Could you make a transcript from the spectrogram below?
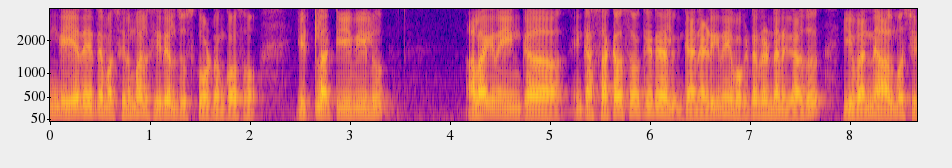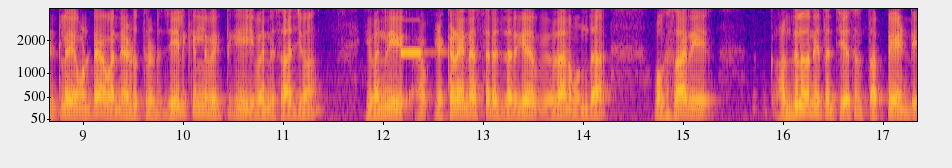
ఇంకా ఏదైతే మా సినిమాలు సీరియల్ చూసుకోవడం కోసం ఇట్లా టీవీలు అలాగనే ఇంకా ఇంకా సకల సౌకర్యాలు ఇంకా ఆయన అడిగినవి ఒకటి రెండు అని కాదు ఇవన్నీ ఆల్మోస్ట్ ఇంట్లో ఏముంటాయో అవన్నీ అడుగుతున్నాడు. జైలుకి వెళ్ళిన వ్యక్తికి ఇవన్నీ సాధ్యమా? ఇవన్నీ ఎక్కడైనా సరే జరిగే విధానం ఉందా? ఒకసారి అందులోని ఇతను చేసిన తప్పేంటి?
